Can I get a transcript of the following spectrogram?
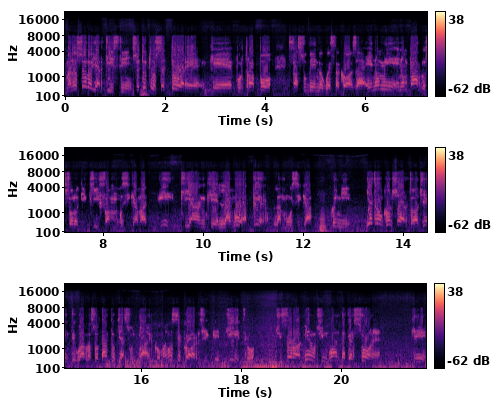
Ma non solo gli artisti, c'è tutto un settore che purtroppo sta subendo questa cosa e non, mi- e non parlo solo di chi fa musica, ma di chi anche lavora per la musica. Mm. Quindi dietro a un concerto la gente guarda soltanto chi è sul palco, ma non si accorge che dietro ci sono almeno 50 persone che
